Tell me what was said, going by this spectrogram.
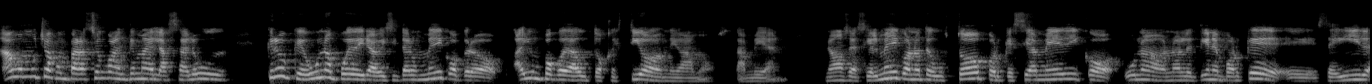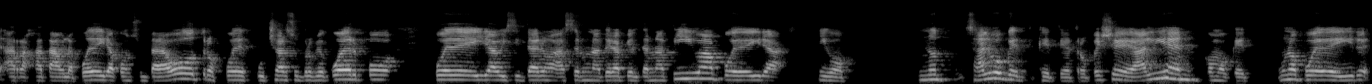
hago mucha comparación con el tema de la salud. Creo que uno puede ir a visitar un médico, pero hay un poco de autogestión, digamos, también. ¿no? O sea, si el médico no te gustó porque sea médico, uno no le tiene por qué eh, seguir a rajatabla. Puede ir a consultar a otros, puede escuchar su propio cuerpo, puede ir a visitar, a hacer una terapia alternativa, puede ir a, digo, no, salvo que, te atropelle alguien, como que uno puede ir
